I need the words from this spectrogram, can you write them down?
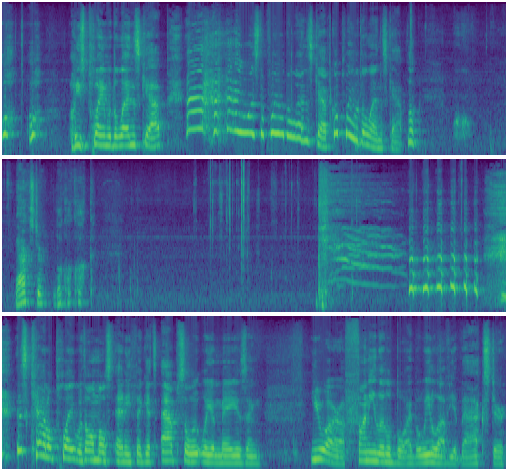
Oh, oh, oh he's playing with the lens cap. he wants to play with the lens cap. Go play with the lens cap. Look, Baxter. Look, look, look. This cat will play with almost anything. It's absolutely amazing. You are a funny little boy, but we love you, Baxter.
